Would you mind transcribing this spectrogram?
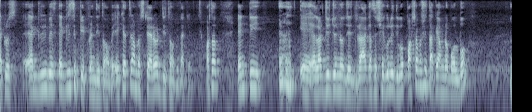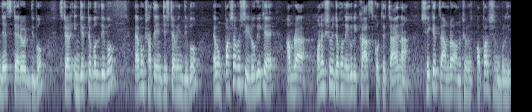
একটু অ্যাগ্রেসিভ ট্রিটমেন্ট দিতে হবে। এক্ষেত্রে আমরা স্টেরয়েড দিতে হবে তাকে। অর্থাৎ অ্যান্টি অ্যালার্জির জন্য যে ড্রাগ আছে সেগুলি দিব। পাশাপাশি তাকে আমরা বলব যে স্টেরয়েড দিব স্টেরয়েড ইনজেক্টেবল দিব এবং সাথে অ্যান্টিস্টামিন দিব। পাশাপাশি রোগীকে আমরা অনেক সময় যখন এগুলি কাজ করতে চায় না, সেই ক্ষেত্রে আমরা অনেক সময় অপারেশন বলি।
